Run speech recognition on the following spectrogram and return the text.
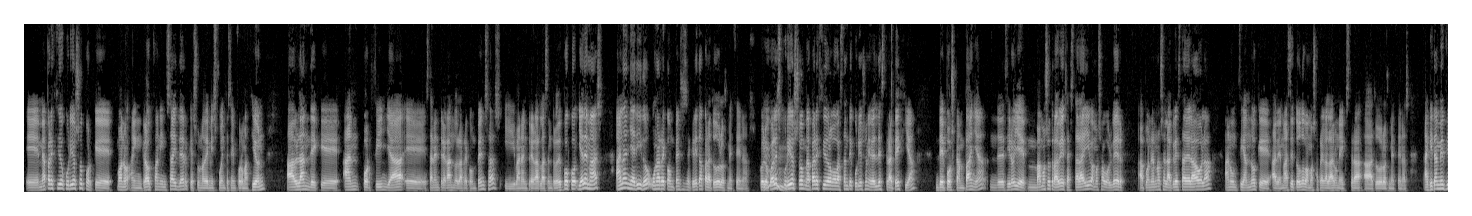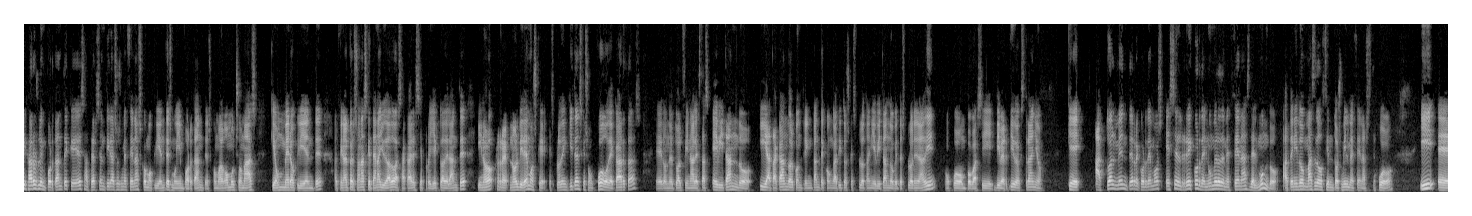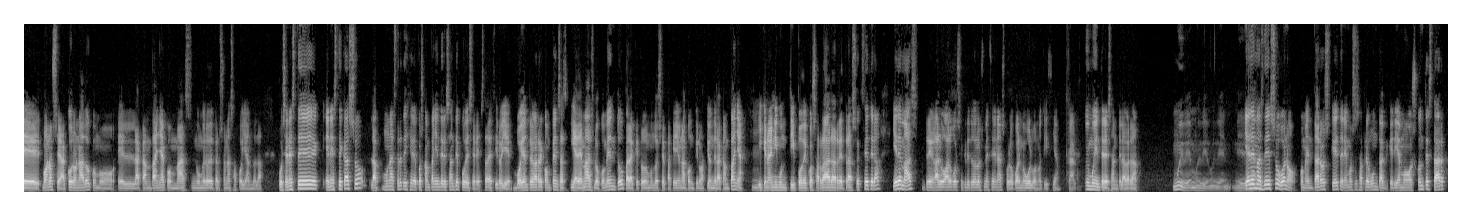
Eh, me ha parecido curioso porque, bueno, en Crowdfund Insider, que es una de mis fuentes de información, hablan de que han por fin ya eh, están entregando las recompensas y van a entregarlas dentro de poco. Y además han añadido una recompensa secreta para todos los mecenas. Con lo cual es mm. curioso, me ha parecido algo bastante curioso a nivel de estrategia, de poscampaña, de decir, oye, vamos otra vez a estar ahí, vamos a volver a ponernos en la cresta de la ola, anunciando que además de todo vamos a regalar un extra a todos los mecenas. Aquí también fijaros lo importante que es hacer sentir a esos mecenas como clientes muy importantes, como algo mucho más que un mero cliente, al final personas que te han ayudado a sacar ese proyecto adelante y no, no olvidemos que Exploding Kittens, que es un juego de cartas, eh, donde tú al final estás evitando y atacando al contrincante con gatitos que explotan y evitando que te exploren a ti, un juego un poco así divertido, extraño, que actualmente, recordemos, es el récord de número de mecenas del mundo. Ha tenido más de 200.000 mecenas este juego y, eh, bueno, se ha coronado como la campaña con más número de personas apoyándola. Pues en este, en este caso, una estrategia de post-campaña interesante puede ser esta, decir, oye, voy a entregar recompensas y además lo comento para que todo el mundo sepa que hay una continuación de la campaña y que no hay ningún tipo de cosa rara, retraso, etcétera, y además regalo algo secreto de los mecenas, con lo cual me vuelvo noticia. Claro. Muy, muy interesante, la verdad. Muy bien, muy bien, muy bien. Y además de eso, bueno, comentaros que tenemos esa pregunta que queríamos contestar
